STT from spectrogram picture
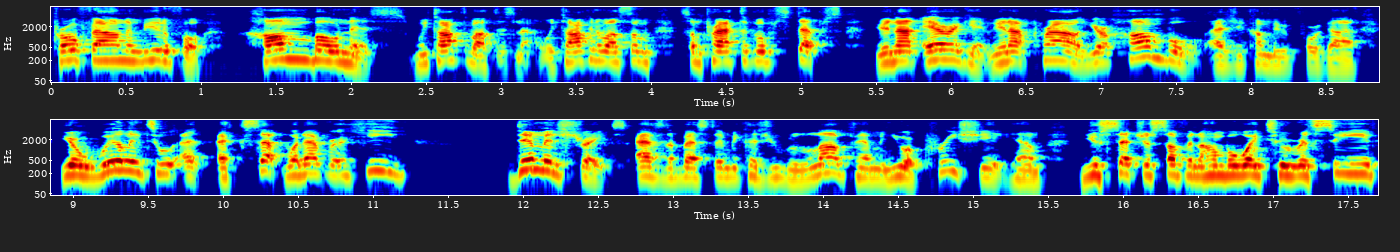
Profound and beautiful humbleness. We talked about this now. We're talking about some some practical steps. You're not arrogant. You're not proud. You're humble as you come before god. You're willing to accept whatever he demonstrates as the best thing because you love him and you appreciate him. You set yourself in a humble way to receive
